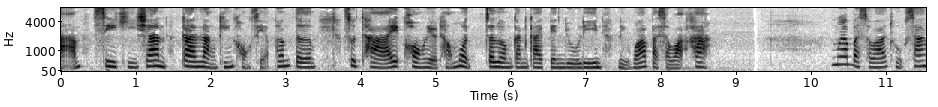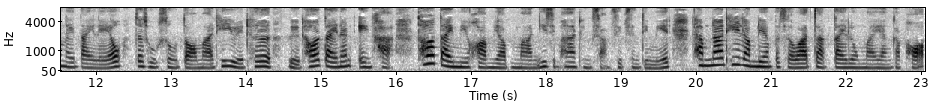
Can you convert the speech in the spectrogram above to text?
3. secretion การหลั่งทิ้งของเสียเพิ่มเติม สุดท้ายของเหลวทั้งหมดจะรวมกันกลายเป็นยูรีน หรือว่าปัสสาวะค่ะ เมื่อปัสสาวะถูกสร้างในไตแล้ว จะถูกส่งต่อมาที่ยูเรเทอร์ หรือท่อไตนั่นเองค่ะ ท่อไตมีความยาวประมาณ 25-30 เซนติเมตรทำหน้าที่ลำเลียงปัสสาวะจากไตลงมายังกระเพาะ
